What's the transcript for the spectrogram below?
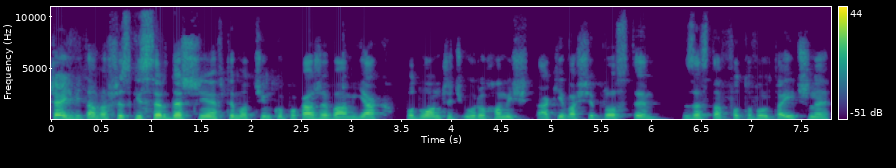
Cześć, witam Was wszystkich serdecznie. W tym odcinku pokażę Wam, jak podłączyć i uruchomić taki właśnie prosty zestaw fotowoltaiczny.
